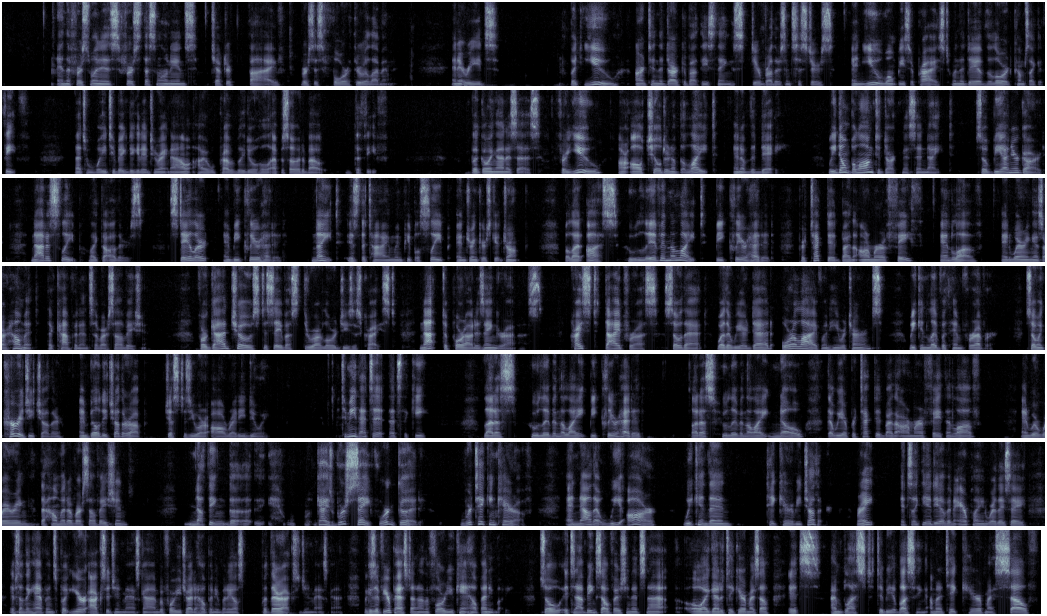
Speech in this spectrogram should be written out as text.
And the first one is First Thessalonians chapter 5, verses 4 through 11. And it reads But you aren't in the dark about these things, dear brothers and sisters, and you won't be surprised when the day of the Lord comes like a thief. That's way too big to get into right now. I will probably do a whole episode about the thief. But going on, it says, For you are all children of the light and of the day. We don't belong to darkness and night. So be on your guard, not asleep like the others. Stay alert and be clear headed. Night is the time when people sleep and drinkers get drunk. But let us, who live in the light, be clear headed, protected by the armor of faith and love, and wearing as our helmet the confidence of our salvation. For God chose to save us through our Lord Jesus Christ, not to pour out his anger on us. Christ died for us so that, whether we are dead or alive when he returns, we can live with him forever. So encourage each other and build each other up just as you are already doing. To me, that's it. That's the key. Let us who live in the light be clear headed. Let us who live in the light know that we are protected by the armor of faith and love, and we're wearing the helmet of our salvation. Nothing, the uh, guys, we're safe. We're good. We're taken care of. And now that we are, we can then take care of each other, right? It's like the idea of an airplane where they say, if something happens, put your oxygen mask on before you try to help anybody else put their oxygen mask on. Because if you're passed out on the floor, you can't help anybody. So it's not being selfish and it's not, oh, I got to take care of myself. It's, I'm blessed to be a blessing. I'm going to take care of myself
